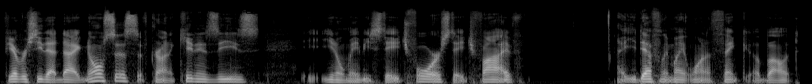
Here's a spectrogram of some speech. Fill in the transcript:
if you ever see that diagnosis of chronic kidney disease, you know, maybe stage four, stage five, uh, you definitely might want to think about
